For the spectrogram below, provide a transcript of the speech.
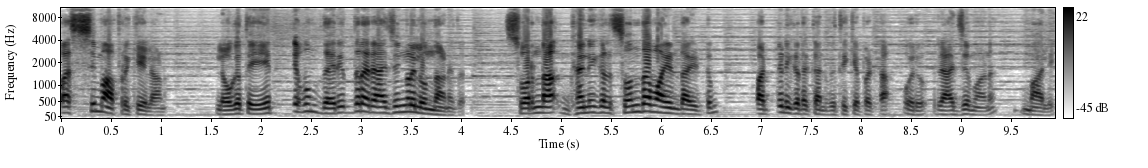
പശ്ചിമ ആഫ്രിക്കയിലാണ് ലോകത്തെ ഏറ്റവും ദരിദ്ര രാജ്യങ്ങളിലൊന്നാണിത്. സ്വർണ ഖനികൾ സ്വന്തമായി ഉണ്ടായിട്ടും പട്ടിണി കിടക്കാൻ വിധിക്കപ്പെട്ട ഒരു രാജ്യമാണ് മാലി.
